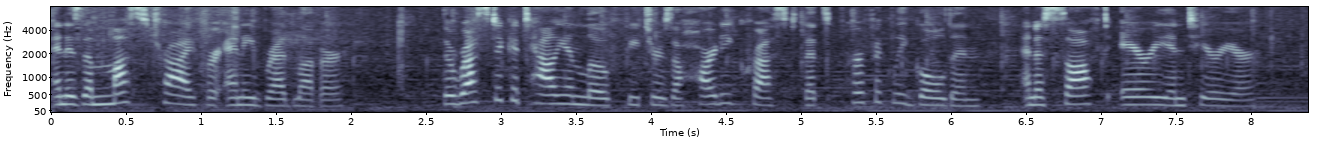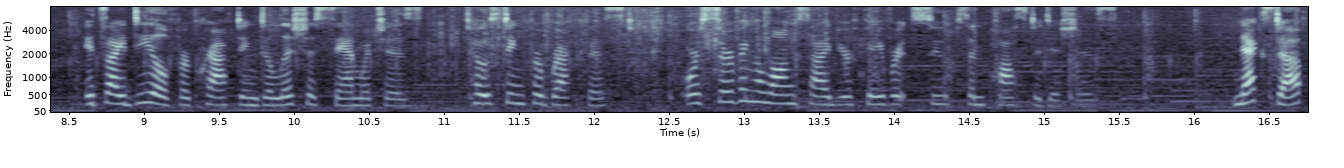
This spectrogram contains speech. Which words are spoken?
and is a must try for any bread lover. The rustic Italian loaf features a hearty crust that's perfectly golden and a soft, airy interior. It's ideal for crafting delicious sandwiches, toasting for breakfast, or serving alongside your favorite soups and pasta dishes. Next up,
